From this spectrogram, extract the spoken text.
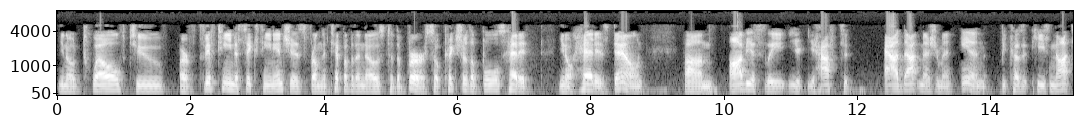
you know, 12 to or 15 to 16 inches from the tip of the nose to the burr. So picture the bull's headed, you know, head is down. Um, obviously, you you have to add that measurement in because he's not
